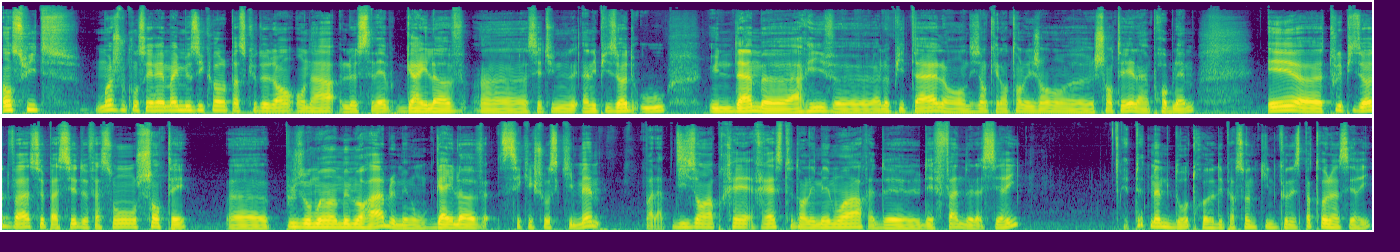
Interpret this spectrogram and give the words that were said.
Ensuite, moi je vous conseillerais My Musical parce que dedans on a le célèbre Guy Love. Euh, c'est un épisode où une dame euh, arrive euh, à l'hôpital en disant qu'elle entend les gens chanter, elle a un problème. Et tout l'épisode va se passer de façon chantée, plus ou moins mémorable, mais bon, Guy Love, c'est quelque chose qui même, voilà, dix ans après, reste dans les mémoires de- des fans de la série, et peut-être même d'autres, des personnes qui ne connaissent pas trop la série.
